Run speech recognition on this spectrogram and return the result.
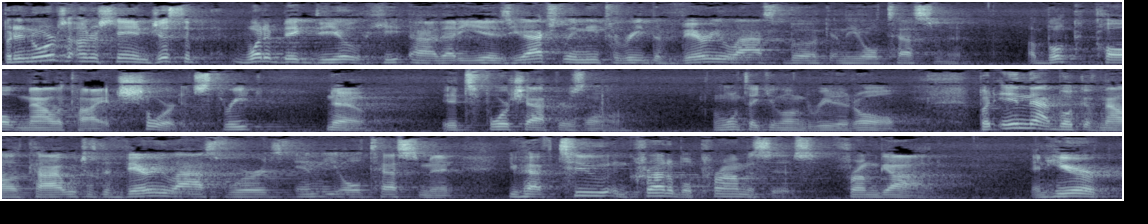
But in order to understand just a, what a big deal he, uh, that he is, you actually need to read the very last book in the Old Testament, a book called Malachi. It's short, it's three, no, it's four chapters long. It won't take you long to read it all. But in that book of Malachi, which is the very last words in the Old Testament, you have two incredible promises from God. And here,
